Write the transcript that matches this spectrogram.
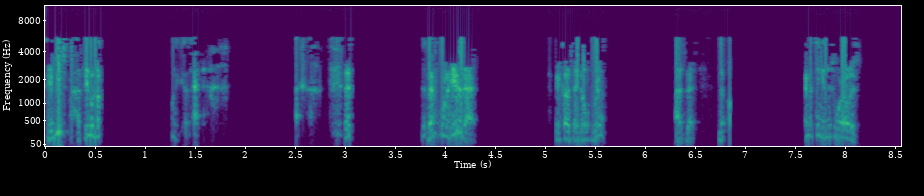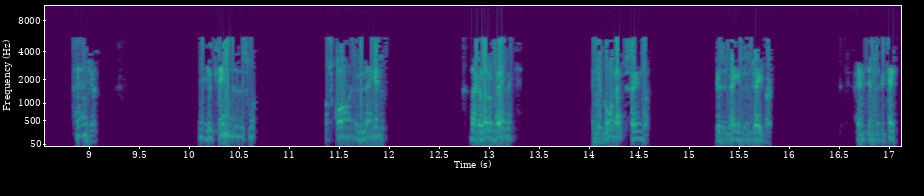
people don't that. They don't want to hear that because they don't realize that everything in this world is tangent. You came to this world squalling and negative, like a little baby, and you're going up saying, here's a negative jaybird. Anything to be taken.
